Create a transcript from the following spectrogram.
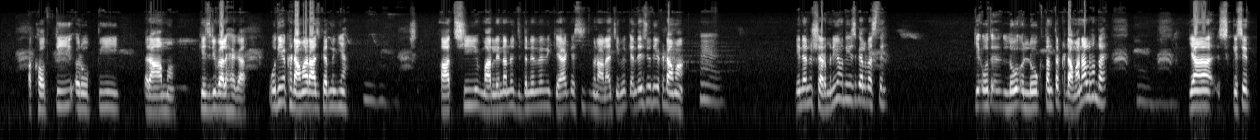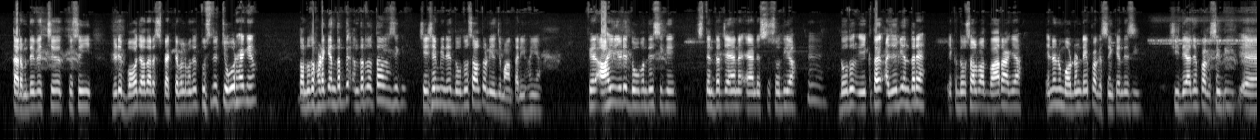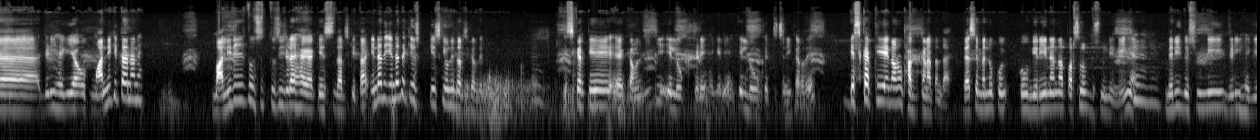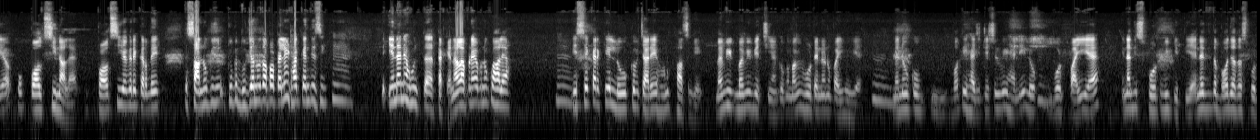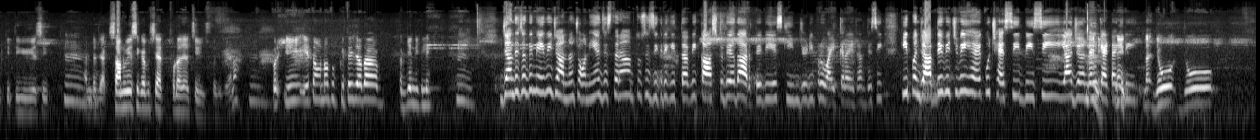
ਅਖੌਤੀ ਆਰੋਪੀ ਰਾਮ ਕੇਜਰੀਵਾਲ ਹੈਗਾ ਉਹਦੀਆਂ ਖਡਾਵਾਂ ਰਾਜ ਕਰਨਗੀਆਂ। ਆਤਸ਼ੀ ਮਾਰਲੇਨਾ ਨੂੰ ਜਿੱਦਣ ਇਹਨਾਂ ਨੇ ਕਿਹਾ ਕਿ ਅਸੀਂ ਬਣਾਉਣਾ ਚਾਹੀਏ ਕਹਿੰਦੇ ਸੀ ਉਹਦੀਆਂ ਖਡਾਵਾਂ। ਇਹਨਾਂ ਨੂੰ ਸ਼ਰਮ ਨਹੀਂ ਆਉਂਦੀ ਇਸ ਗੱਲ ਵਾਸਤੇ ਕਿ ਉਹ ਲੋਕਤੰਤਰ ਖਡਾਵਾਂ ਨਾਲ ਹੁੰਦਾ ਹੈ? ਜਾਂ ਕਿਸੇ ਧਰਮ ਦੇ ਵਿੱਚ ਤੁਸੀਂ ਜਿਹੜੇ ਬਹੁਤ ਜ਼ਿਆਦਾ ਰਿਸਪੈਕਟੇਬਲ ਬੰਦੇ ਤੁਸੀਂ ਤੇ ਚੋਰ ਹੈਗੇ ਹੋ। ਤੁਹਾਨੂੰ ਤਾਂ ਫੜ ਕੇ ਅੰਦਰ ਅੰਦਰ ਦਿੱਤਾ ਹੋਇਆ ਸੀ 6-6 ਮਹੀਨੇ 2-2 ਸਾਲ ਤੁਹਾਡੀਆਂ ਜ਼ਮਾਨਤਾਂ ਨਹੀਂ ਹੋਈਆਂ। ਫਿਰ ਆਹੀ ਜਿਹੜੇ ਦੋ ਬੰਦੇ ਸੀਗੇ ਸਤਿੰਦਰ ਜੈਨ ਐਂਡ ਸਿਸੋਦੀਆ ਦੋ ਦੋ ਇੱਕ ਤਾਂ ਅਜੇ ਵੀ ਅੰਦਰ ਹੈ ਇੱਕ ਦੋ ਸਾਲ ਬਾਅਦ ਬਾਹਰ ਆ ਗਿਆ। ਇਹਨਾਂ ਨੂੰ ਮਾਡਰਨ ਡੇ ਭਗਤ ਸਿੰਘ ਕਹਿੰਦੇ ਸੀ। ਸ਼ਹੀਦ ਆਜਮ ਭਗਤ ਸਿੰਘ ਦੀ ਜਿਹੜੀ ਹੈਗੀ ਆ ਉਹ ਮਾਨ ਨਹੀਂ ਕੀਤਾ ਇਹਨਾਂ ਨੇ? ਮਾਲੀ ਦੇ ਤੁਸੀਂ ਤੁਸੀਂ ਜਿਹੜਾ ਹੈਗਾ ਕੇਸ ਦਰਜ ਕੀਤਾ। ਇਹਨਾਂ ਦੇ ਇਹਨਾਂ ਦੇ ਕੇਸ ਕੇਸ ਕਿਉਂ ਨਹੀਂ ਦਰਜ ਕਰਦੇ? ਇਸ ਕਰਕੇ ਕਮਲ ਜੀ ਜੀ ਇਹ ਲੋਕ ਜਿਹੜੇ ਹੈਗੇ ਨੇ ਇਹ ਲੋਕ ਇੱਥੇ ਚ ਨਹੀਂ ਕਰਦੇ। ਇਸ ਕਰਕੇ ਇਹਨਾਂ ਨੂੰ ਠੱਗਣਾ ਪੈਂਦਾ ਹੈ। ਵੈਸੇ ਮੈਨੂੰ ਕੋਈ ਕੋਈ ਮੇਰੀ ਇਹਨਾਂ ਨਾਲ ਪਰਸਨਲ ਦੁਸ਼ਮਣੀ ਨਹੀਂ ਹੈ। ਮੇਰੀ ਦੁਸ਼ਮਣੀ ਜਿਹੜੀ ਹੈਗੀ ਆ ਉਹ ਪਾਲਿਸੀ ਨਾਲ ਹੈ। ਪਾਲਿਸੀ ਅਗਰ ਇਹ ਕਰਦੇ ਤੇ ਸਾਨੂੰ ਕਿਉਂਕਿ ਦੂਜਿਆਂ ਨੂੰ ਤਾਂ ਆਪਾਂ ਪਹਿਲਾਂ ਹੀ ਠੱਗ ਕਹਿੰਦੇ ਸੀ। ਤੇ ਇਹਨਾਂ ਨੇ ਹੁਣ ਧੱਕੇ ਨਾਲ ਆਪਣੇ ਆਪ ਨੂੰ ਕਹਾ ਲਿਆ। ਇਸੇ ਕਰਕੇ ਲੋਕ ਵਿਚਾਰੇ ਹੁਣ ਫਸ ਗਏ। ਮੈਂ ਵੀ ਮੈਂ ਵੀ ਵਿੱਚ ਹਾਂ ਕਿਉਂਕਿ ਮੈਂ ਵੀ ਵੋਟ ਇਹਨਾਂ ਨੂੰ ਪਾਈ ਹੋਈ ਹੈ। ਮੈਨੂੰ ਕੋਈ ਬਹੁਤੀ ਹੈਜੀਟੇਸ਼ਨ ਵੀ ਹੈ ਨਹੀਂ ਲੋਕ। ਵੋਟ ਪਾਈ ਹੈ। ਇਹਨਾਂ ਦੀ ਸਪੋਰਟ ਵੀ ਕੀਤੀ ਹੈ। ਇਹਨਾਂ ਦੀ ਤਾਂ ਬਹੁਤ ਜ਼ਿਆਦਾ ਸਪੋਰਟ ਕੀਤੀ ਹੋਈ ਸੀ ਅੰਡਰ ਜਾ। ਸਾਨੂੰ ਇਹ ਸੀਗਾ ਵੀ ਸ਼ਾਇਦ ਥੋੜਾ ਜਿਹਾ ਚੇਂਜ ਹੋ ਜਾਵੇ ਨਾ? ਹੂੰ। ਪਰ ਇਹ ਇਹ ਤਾਂ ਉਹਨਾਂ ਤੋਂ ਕਿਤੇ ਜ਼ਿਆਦਾ ਅੱਗੇ ਨਿਕਲੇ। ਜਾਂਦੇ ਜਾਂਦੇ ਮੈਂ ਇਹ ਵੀ ਜਾਣਨਾ ਚਾਹੁੰਦੀ ਹਾਂ ਜਿਸ ਤਰ੍ਹਾਂ ਤੁਸੀਂ ਜ਼ਿਕਰ ਕੀਤਾ ਵੀ ਕਾਸਟ ਦੇ ਆਧਾਰ ਤੇ ਵੀ ਇਹ ਸਕੀਮ ਜਿਹੜੀ ਪ੍ਰੋਵਾਈਡ ਕਰਾਈ ਜਾਂਦੀ ਸੀ ਕੀ ਪੰਜਾਬ ਦੇ ਵਿੱਚ ਵੀ ਹੈ ਕੁਝ ਐਸਸੀ ਬੀਸੀ ਜਾਂ ਜਨਰਲ ਕੈਟਾਗਰੀ ਜੋ ਜੋ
